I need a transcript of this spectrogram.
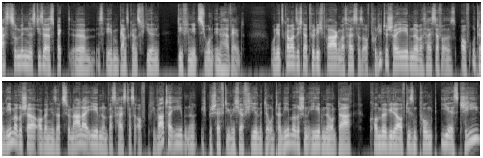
das zumindest, dieser Aspekt ähm, ist eben ganz, ganz vielen Definitionen inhärent. Und jetzt kann man sich natürlich fragen, was heißt das auf politischer Ebene, was heißt das auf, auf unternehmerischer, organisationaler Ebene und was heißt das auf privater Ebene? Ich beschäftige mich ja viel mit der unternehmerischen Ebene und da kommen wir wieder auf diesen Punkt ESG,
